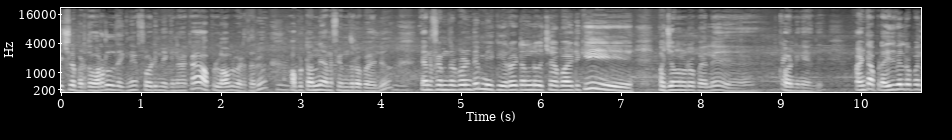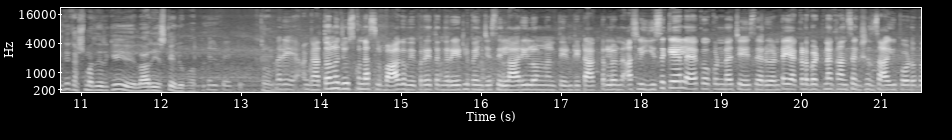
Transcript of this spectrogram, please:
రీచ్లో పెడతారు వరదలు తగ్గినాయి కోటింగ్ తగ్గినాక అప్పుడు లోపల పెడతారు. అప్పుడు టన్ను ఎనభై ఎనిమిది రూపాయలు. ఎనభై ఎనిమిది రూపాయలు అంటే మీకు ఇరవై టన్నులు వచ్చేపాటికి పద్దెనిమిది వందల రూపాయలే కౌంటింగ్ అయింది అంటే అప్పుడు ఐదు వేల రూపాయలకి కస్టమర్ దగ్గరికి లారీ వేసుకు వెళ్ళిపోయింది. మరి గతంలో చూసుకుంటే అసలు బాగా విపరీతంగా రేట్లు పెంచేసి లారీలో ఏంటి ట్రాక్టర్లో అసలు ఇసుకే లేకోకుండా చేశారు. అంటే ఎక్కడ పట్టినా కన్స్ట్రక్షన్స్ ఆగిపోవడం.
